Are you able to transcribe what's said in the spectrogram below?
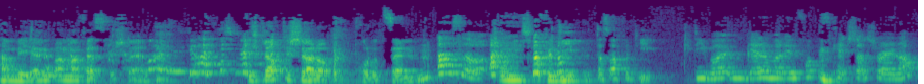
Haben wir irgendwann mal festgestellt. mehr. Ich glaube, die Sherlock-Produzenten. Ach so, Und für die, das war für die. die wollten gerne mal den Foxcatcher-Trailer.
